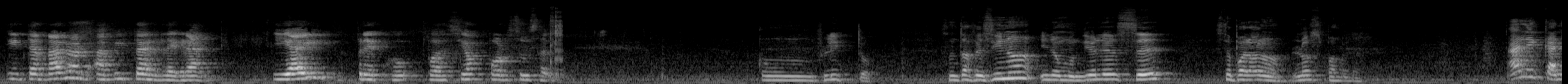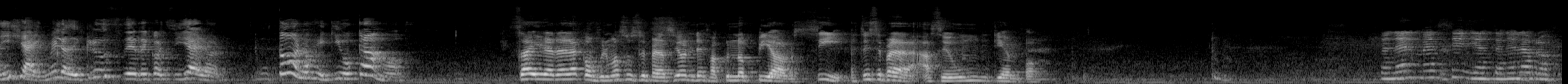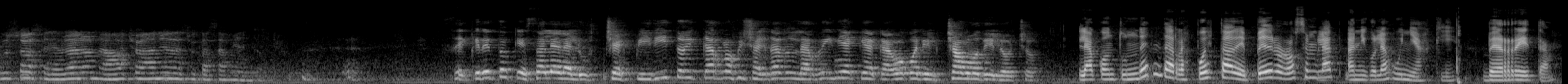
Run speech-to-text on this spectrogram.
Internaron a Peter Legrand y hay preocupación por su salud. Conflicto. Santafesino y los mundiales se separaron. Los Pamela. Alex Canilla y Melody Cruz se reconciliaron. Todos nos equivocamos. Zaira Nara confirmó su separación de Facundo Pior. Sí, estoy separada hace un tiempo. Lionel Messi y Antonella Rofuso celebraron a 8 años de su casamiento. Secreto que sale a la luz. Chespirito y Carlos Villagrán en la riña que acabó con el chavo del 8. La contundente respuesta de Pedro Rosenblatt a Nicolás Wiñaski. Berreta.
